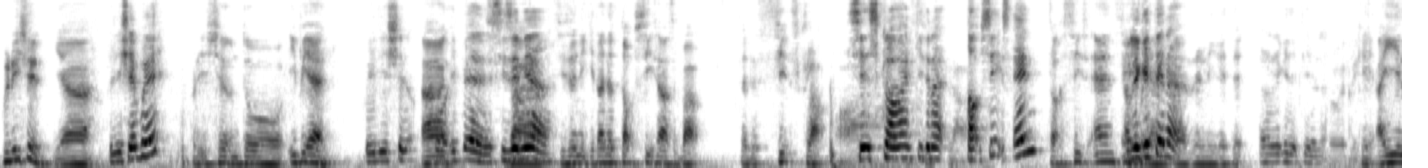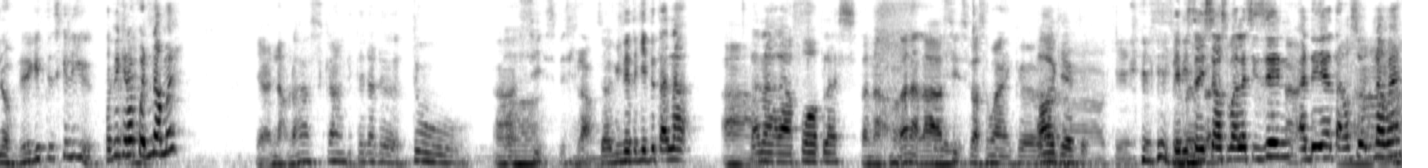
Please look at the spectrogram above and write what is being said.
Prediction. Ya, Prediction apa eh? prediction untuk EPL. Prediction Ah, for EPL season ni lah. Season ni kita ada top 6 lah sebab kita ada 6 club. Ah, Six club kan kita nak club. top 6 and Top 6 and Relegated akan Relegated. uh, relegated team lah. Okay, Ayi dulu. Relegated sekali ke? Tapi kenapa 6 eh? Ya, nak lah sekarang kita dah ada 2 Ah. uh, 6 6 club. So kita kita tak nak Ah, tak nak lah 4 plus. Tak nak, tak nak lah 6 plus 1 ke. Ah, okay okay. Ah, okay. Kita risau sebab last season ada yang tak masuk 6 eh.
